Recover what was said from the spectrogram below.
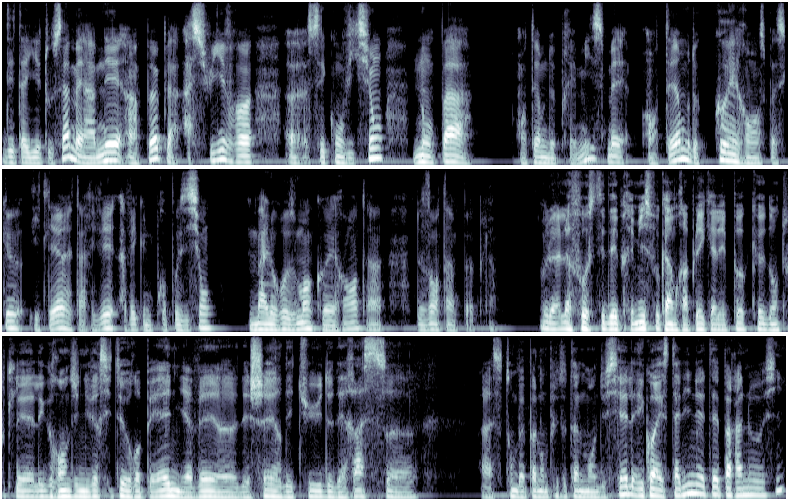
détailler tout ça, mais a amené un peuple à, suivre ses convictions, non pas en termes de prémices, mais en termes de cohérence, parce que Hitler est arrivé avec une proposition malheureusement cohérente hein, devant un peuple. La, la, fausseté des prémices, il faut quand même rappeler qu'à l'époque, dans toutes les, grandes universités européennes, il y avait euh, des chaires d'études, des races. Euh, ça tombait pas non plus totalement du ciel. Et quoi, et Staline était parano aussi?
